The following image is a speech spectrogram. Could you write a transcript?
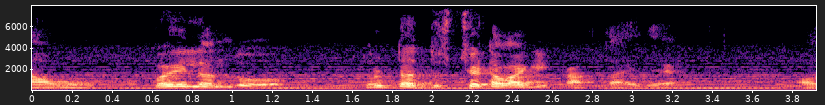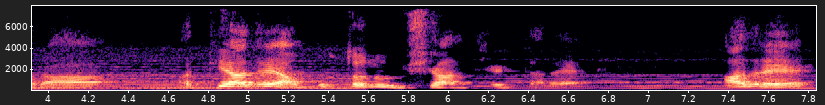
ನಾವು ಮೊಬೈಲ್ ಒಂದು ದೊಡ್ಡ ದುಶ್ಚಟವಾಗಿ ಕಾಣ್ತಾ ಇದೆ. ಅವರ ಅತಿಯಾದ್ರೆ ಅಮೃತನು ವಿಷ ಅಂತ ಹೇಳ್ತಾರೆ. ಆದ್ರೆ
